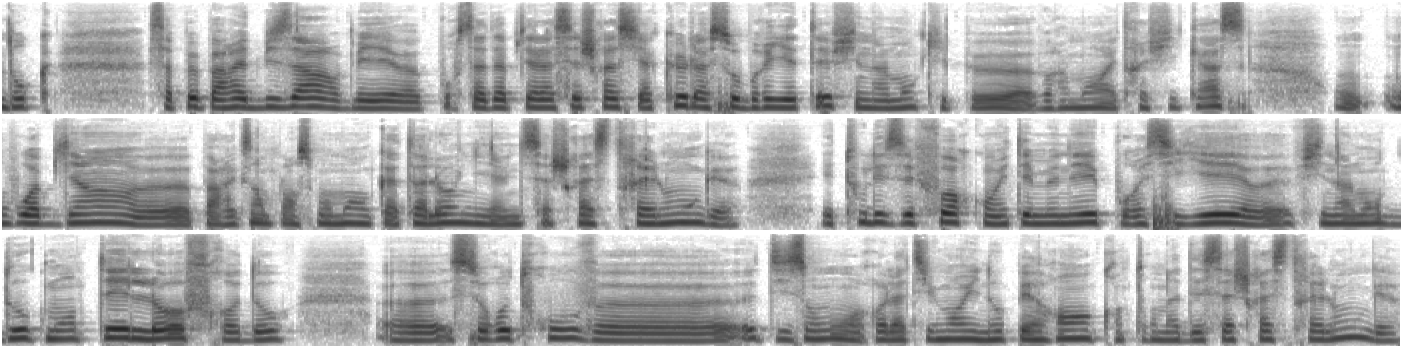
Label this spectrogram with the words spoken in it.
Donc ça peut paraître bizarre, mais euh, pour s'adapter à la sécheresse, il n'y a que la sobriété finalement qui peut euh, vraiment être efficace. On, voit bien, euh, par exemple, en ce moment en Catalogne, il y a une sécheresse très longue et tous les efforts qui ont été menés pour essayer finalement d'augmenter l'offre d'eau se retrouvent, disons, relativement inopérants quand on a des sécheresses très longues.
